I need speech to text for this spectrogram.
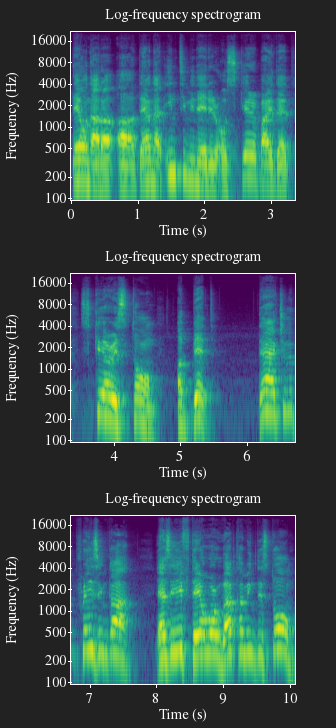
they are not uh, uh, they are not intimidated or scared by that scary storm a bit. They're actually praising God as if they were welcoming the storm.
